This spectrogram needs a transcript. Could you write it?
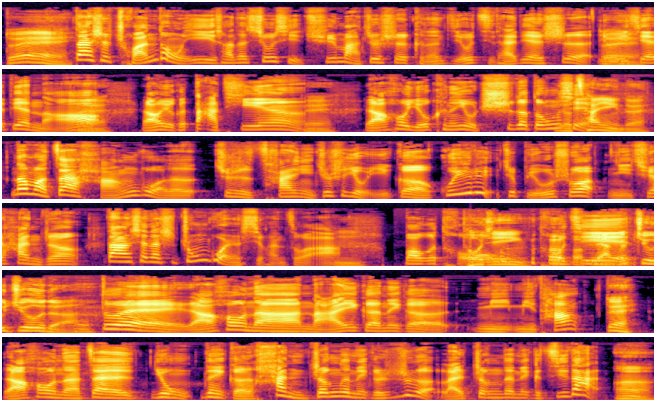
对。但是传统意义上的休息区嘛，就是可能有几台电视，有一些电脑，然后有个大厅，对，然后有可能有吃的东西，餐饮对。那么在韩国的就是餐饮，就是有一个规律，就比如说你去汗蒸，当然现在是中国人喜欢做啊，包个头头巾，头巾。两个揪揪的，对，然后呢拿一个那个米米汤。对，然后呢，再用那个汗蒸的那个热来蒸的那个鸡蛋，嗯，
